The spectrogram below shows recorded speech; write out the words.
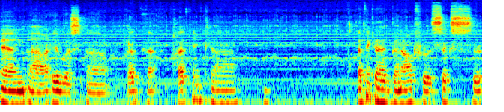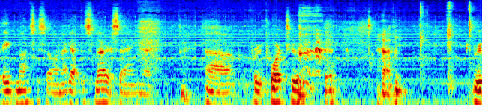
And uh, it was, uh, I, I, think, uh, I think I had been out for six or eight months or so, and I got this letter saying that report to um, re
